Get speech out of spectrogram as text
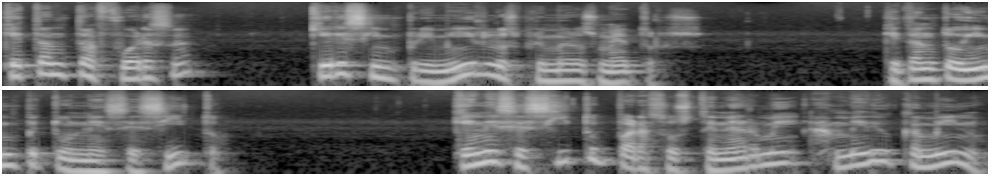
¿Qué tanta fuerza quieres imprimir los primeros metros? ¿Qué tanto ímpetu necesito? ¿Qué necesito para sostenerme a medio camino?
